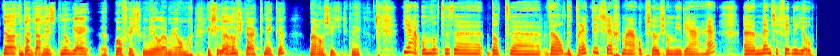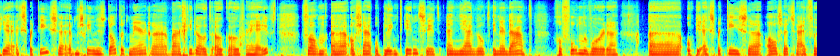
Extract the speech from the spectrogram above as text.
Ja, en dat, en dat is, is, noem jij eh, professioneel ermee omgaan. Ik zie Nou. Anoushka knikken. Waarom zit je te knikken? Ja, omdat het eh, dat eh, wel de trend is, zeg maar, op social media. Hè? Eh, mensen vinden je op je expertise. En misschien is dat het meer waar Guido het ook over heeft. Van als jij op LinkedIn zit en jij wilt inderdaad gevonden worden op je expertise, als het zij ver-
